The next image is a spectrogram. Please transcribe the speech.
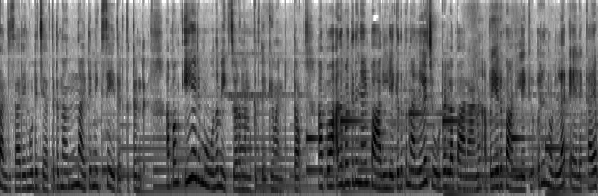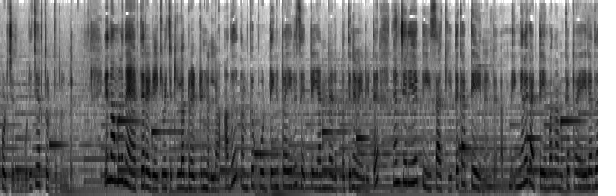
പഞ്ചസാരയും കൂടി ചേർത്തിട്ട് നന്നായിട്ട് മിക്സ് ചെയ്തെടുത്തിട്ടുണ്ട്. അപ്പം ഈ ഒരു മൂന്ന് മിക്സോടെ നമുക്കിതിലേക്ക് വേണ്ടി കേട്ടോ അപ്പോൾ അതുപോലെ തന്നെ ഞാൻ പാലിലേക്ക് ഇതിപ്പോൾ നല്ല ചൂടുള്ള പാലാണ് അപ്പോൾ ഈ ഒരു പാലിലേക്ക് ഒരു നുള്ള ഏലക്കായ പൊടിച്ചതും കൂടി ചേർത്ത് കൊടുത്തിട്ടുണ്ട്. ഇനി നമ്മൾ നേരത്തെ റെഡിയാക്കി വെച്ചിട്ടുള്ള ബ്രെഡ് ഉണ്ടല്ലോ അത് നമുക്ക് പുഡിംഗ് ട്രെയിൽ സെറ്റ് ചെയ്യാനുള്ള എളുപ്പത്തിന് വേണ്ടിയിട്ട് ഞാൻ ചെറിയ പീസാക്കിയിട്ട് കട്ട് ചെയ്യുന്നുണ്ട്. അപ്പം ഇങ്ങനെ കട്ട് ചെയ്യുമ്പോൾ നമുക്ക് ട്രെയിൽ അത്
